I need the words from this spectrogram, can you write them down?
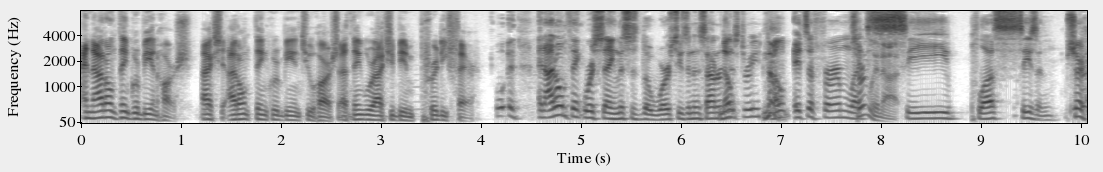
and I don't think we're being harsh. Actually, I don't think we're being too harsh. I think we're actually being pretty fair. Well, And I don't think we're saying this is the worst season in Sounders Nope. history. No. it's a firm like Certainly not. C plus season. Sure.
